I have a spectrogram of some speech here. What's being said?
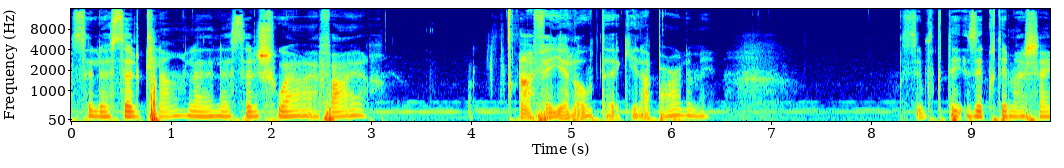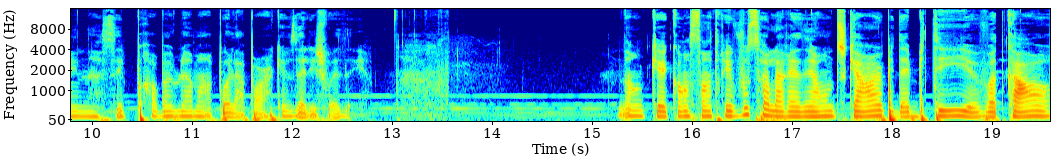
C'est le seul clan, le, seul choix à faire. En fait, il y a l'autre euh, qui est la peur, mais si vous écoutez ma chaîne, c'est probablement pas la peur que vous allez choisir. Donc, euh, concentrez-vous sur la région du cœur, puis d'habiter euh, votre corps,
